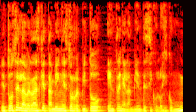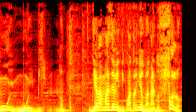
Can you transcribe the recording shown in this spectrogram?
Entonces, la verdad es que también esto, repito, entra en el ambiente psicológico muy, muy bien, ¿no? Lleva más de 24 años vagando solo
